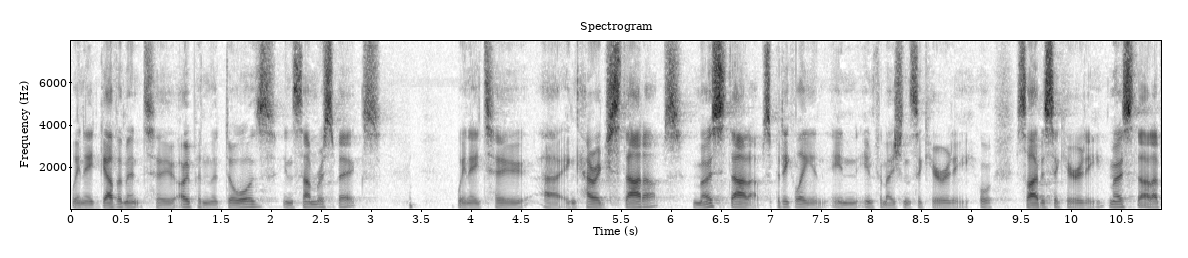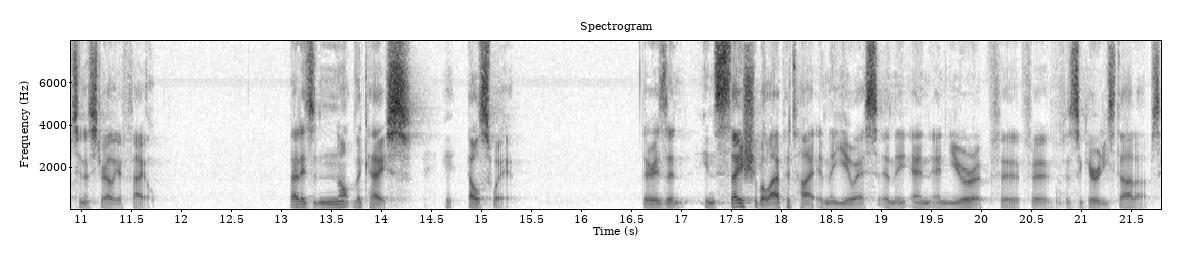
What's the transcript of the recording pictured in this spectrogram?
We need government to open the doors in some respects. We need to uh, encourage startups. Most startups, particularly in, in information security or cyber security, most startups in Australia fail. That is not the case elsewhere. There is an insatiable appetite in the US and, the, and, and Europe for, for, for security startups.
